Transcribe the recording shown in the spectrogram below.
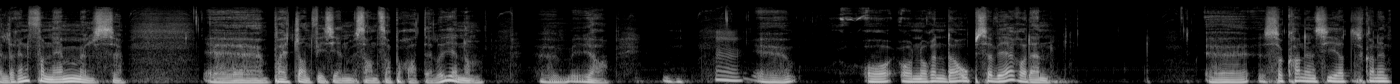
eller en fornemmelse eh, på et eller annet vis gjennom sanseapparatet eller gjennom eh, Ja. Eh, og, og når en da observerer den, eh, så kan en si at så kan en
